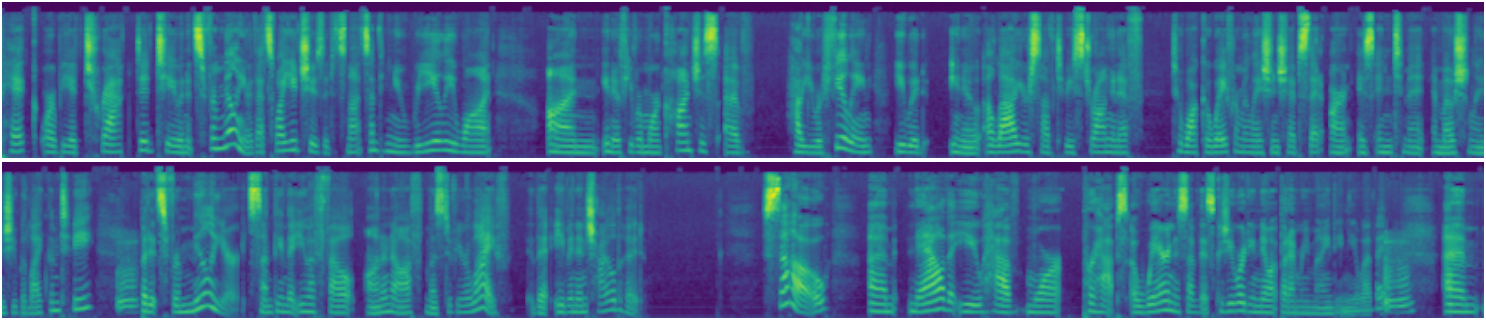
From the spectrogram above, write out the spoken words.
pick or be attracted to, and it's familiar. That's why you choose it. It's not something you really want. On you know, if you were more conscious of how you were feeling, you would you know allow yourself to be strong enough to walk away from relationships that aren't as intimate emotionally as you would like them to be. But it's familiar. It's something that you have felt on and off most of your life, that even in childhood. So um, now that you have more perhaps awareness of this, because you already know it, but I'm reminding you of it, um,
